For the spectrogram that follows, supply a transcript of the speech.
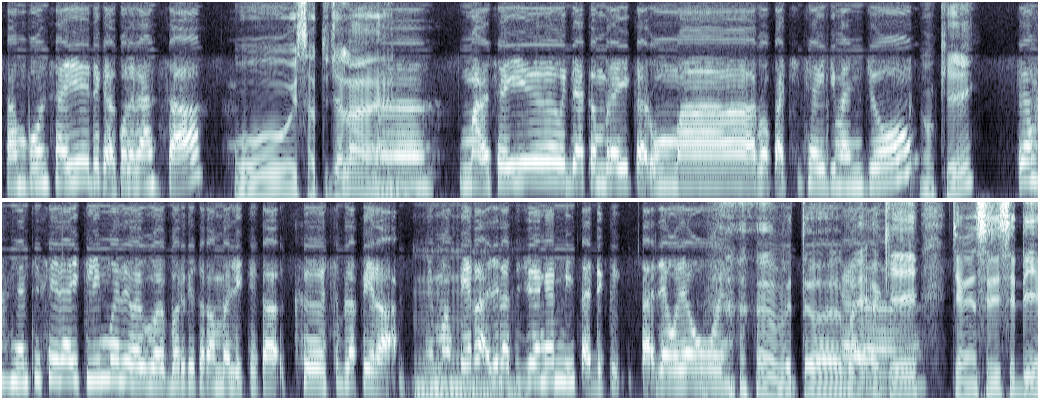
Kampung saya dekat Kuala Kangsar. Oh, satu jalan. Uh, mak saya dia akan beraya kat rumah arwah pakcik saya di Manjung. Okey. Dah nanti saya lari kelima dia baru, baru kita orang balik ke ke sebelah Perak. Memang hmm. Perak je lah tujuan kami tak ada tak jauh-jauh pun. Betul. Uh. Baik okey. Jangan sedih-sedih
